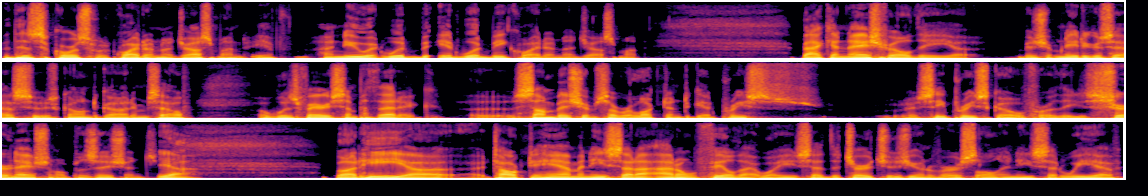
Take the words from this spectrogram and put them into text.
this, of course, was quite an adjustment. If I knew it would be, it would be quite an adjustment. Back in Nashville, the uh, Bishop Niedergeses, who's gone to God himself, was very sympathetic. Uh, some bishops are reluctant to get priests, uh, see priests go for these Sure. national positions. Yeah. But he uh, talked to him and he said, I, I don't feel that way. He said, the church is universal. And he said, we have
